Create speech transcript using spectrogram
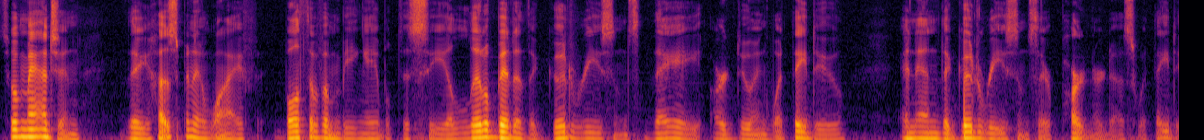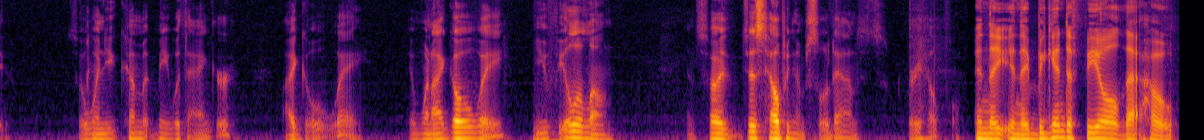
So imagine the husband and wife, both of them being able to see a little bit of the good reasons they are doing what they do, and then the good reasons their partner does what they do. So when you come at me with anger, I go away. And when I go away, you feel alone. And so just helping them slow down is very helpful. And they and they begin to feel that hope,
